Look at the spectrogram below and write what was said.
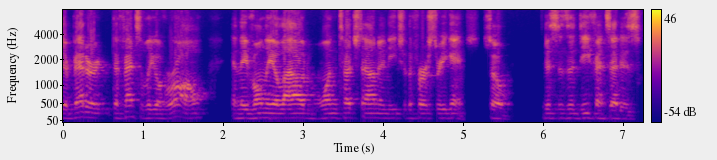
they're better defensively overall. And they've only allowed one touchdown in each of the first three games. So this is a defense that is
